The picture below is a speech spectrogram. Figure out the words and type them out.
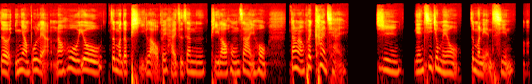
的营养不良，然后又这么的疲劳，被孩子这么疲劳轰炸以后，当然会看起来就是年纪就没有。这么年轻啊，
